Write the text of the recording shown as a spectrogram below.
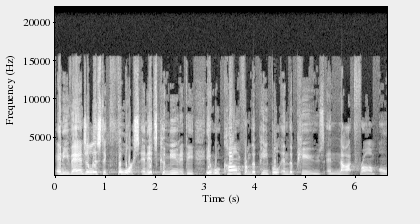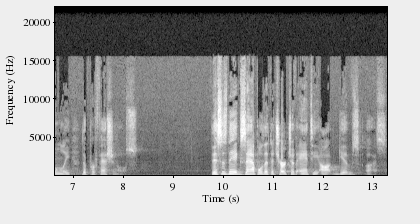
an evangelistic force in its community, it will come from the people in the pews and not from only the professionals. This is the example that the church of Antioch gives us.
